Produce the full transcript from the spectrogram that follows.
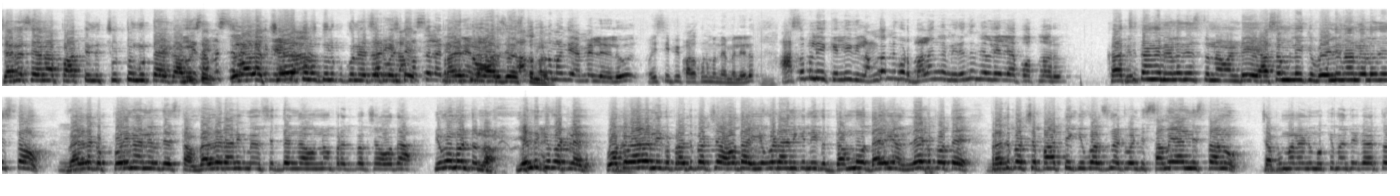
జనసేన పార్టీని చుట్టుముట్టాయి కాబట్టి మీద- చేతులు దులుపుకునేటటువంటి ప్రయత్నం వారు చేస్తున్నారు. మంది ఎమ్మెల్యేలు వైసీపీ పదకొండు మంది ఎమ్మెల్యేలు అసెంబ్లీకి వెళ్ళి వీళ్ళందరినీ కూడా బలంగా మీరు ఎందుకు నిలదీయలేకపోతున్నారు? ఖచ్చితంగా నిలదీస్తున్నామండి. అసెంబ్లీకి వెళ్ళినా నిలదీస్తాం వెళ్ళకపోయినా నిలదీస్తాం. వెళ్ళడానికి మేము సిద్ధంగా ఉన్నాం ప్రతిపక్ష హోదా ఇవ్వమంటున్నాం. ఎందుకు ఇవ్వట్లేదు? ఒకవేళ నీకు ప్రతిపక్ష హోదా ఇవ్వడానికి నీకు దమ్ము ధైర్యం లేకపోతే ప్రతిపక్ష పార్టీకి ఇవ్వాల్సినటువంటి సమయాన్ని ఇస్తాను. చెప్పమనండి ముఖ్యమంత్రి గారితో.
